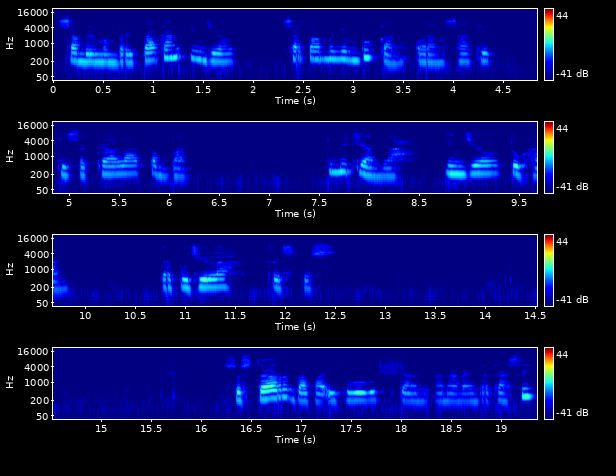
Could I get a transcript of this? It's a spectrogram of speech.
sambil memberitakan Injil serta menyembuhkan orang sakit di segala tempat. Demikianlah Injil Tuhan. Terpujilah Kristus. Suster, Bapak, Ibu, dan anak-anak yang terkasih,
